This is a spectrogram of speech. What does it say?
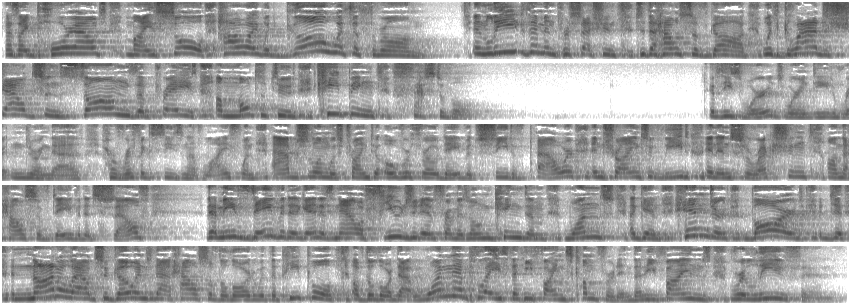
As I pour out my soul, how I would go with the throng and lead them in procession to the house of God with glad shouts and songs of praise, a multitude keeping festival. If these words were indeed written during that horrific season of life when Absalom was trying to overthrow David's seat of power and trying to lead an insurrection on the house of David itself, that means David again is now a fugitive from his own kingdom, once again hindered, barred, not allowed to go into that house of the Lord with the people of the Lord, that one place that he finds comfort in, that he finds relief in.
